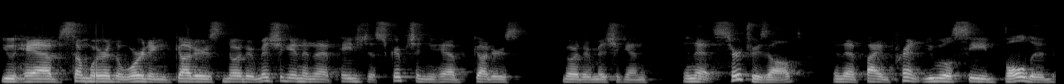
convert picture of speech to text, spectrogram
you have somewhere the wording gutters, northern Michigan, in that page description, you have gutters, northern Michigan. In that search result, in that fine print, you will see bolded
